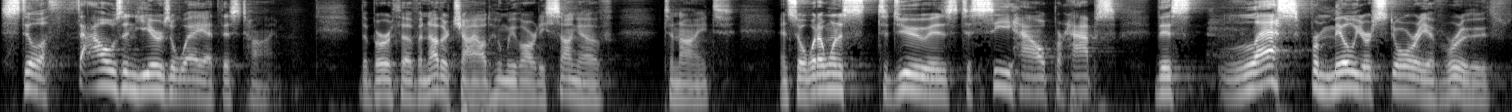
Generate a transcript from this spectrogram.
still a thousand years away at this time the birth of another child whom we've already sung of tonight. And so, what I want us to do is to see how perhaps this less familiar story of Ruth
